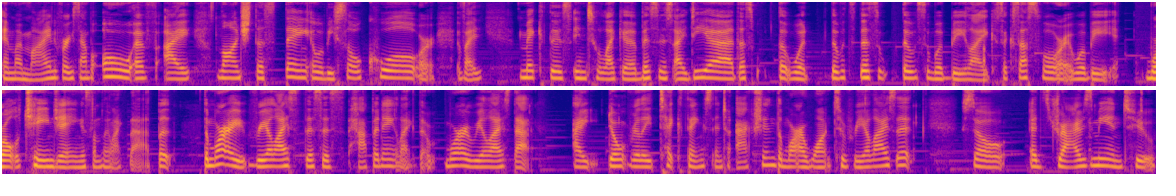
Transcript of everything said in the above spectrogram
in my mind. For example, oh, if I launch this thing, it would be so cool. Or if I make this into like a business idea, that's that would that would this this would be like successful, or it would be world changing, something like that. But the more I realize this is happening, like the more I realize that I don't really take things into action, the more I want to realize it. So it drives me into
